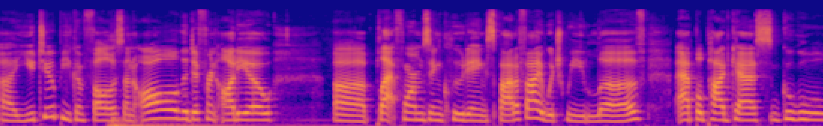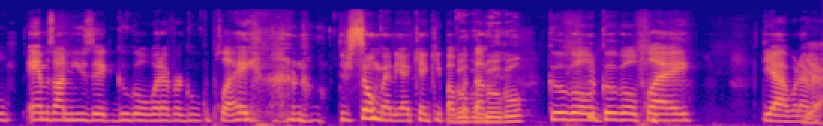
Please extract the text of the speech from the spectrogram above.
uh, YouTube. You can follow us on all the different audio uh, platforms, including Spotify, which we love, Apple Podcasts, Google, Amazon Music, Google, whatever, Google Play. I don't know. There's so many, I can't keep up with them. Google. Google, Google Play. Yeah, whatever. Yeah.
